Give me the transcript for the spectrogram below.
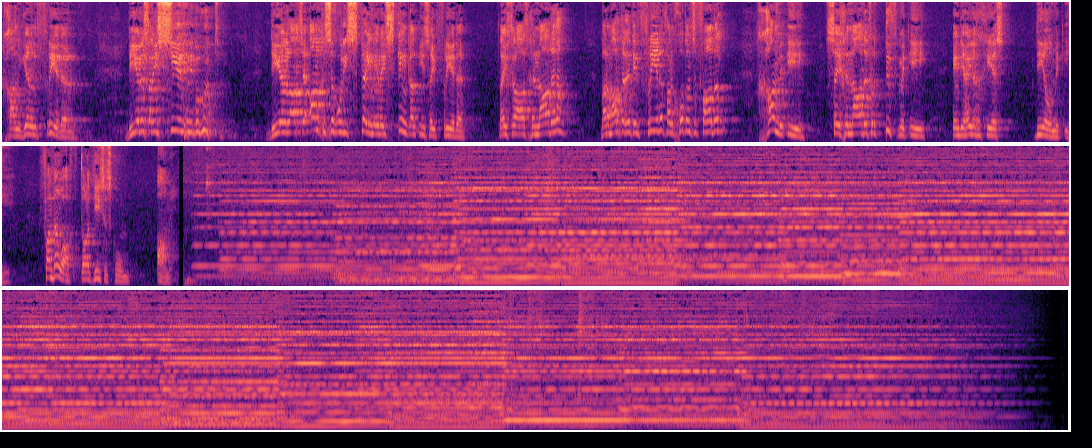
Gaan heen in vrede. Die Here sal u seën en u behoed. Die Here laat sy aangesig oor u skyn en hy skenk aan u sy vrede. Luisteraars, genade, barmhartigheid en vrede van God ons Vader gaan met u. Sy genade vertoef met u en die Heilige Gees deel met u. Van nou af tot Jesus kom. Amen.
